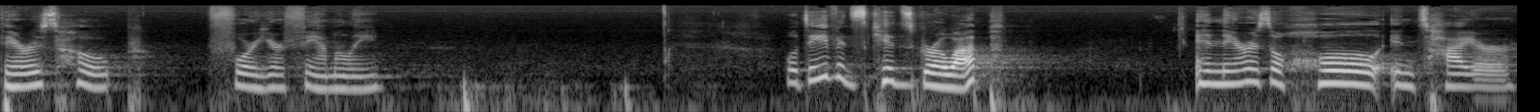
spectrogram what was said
there is hope for your family. Well, David's kids grow up, and there is a whole entire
